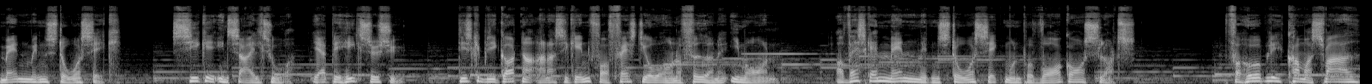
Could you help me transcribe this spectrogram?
manden med den store sæk. Sikke en sejltur. Jeg blev helt søsyg. Det skal blive godt, når Anders igen får fast jord under fødderne i morgen. Og hvad skal manden med den store sækmund på Vorgårds Slot? Forhåbentlig kommer svaret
